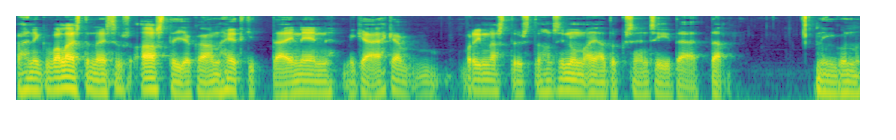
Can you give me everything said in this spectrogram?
vähän niin kuin valaistuneisuusaste, joka on hetkittäinen, mikä ehkä rinnastuisi tuohon sinun ajatukseen siitä, että niin kuin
